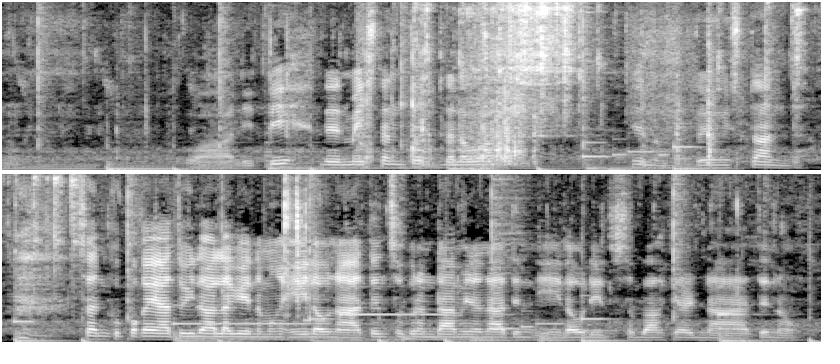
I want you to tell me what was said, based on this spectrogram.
Oh. Quality. Then may stand to. Dalawa. Yan o. Ito yung stand. Saan ko pa kaya ito ilalagay ng mga ilaw natin? Sobrang dami na natin ilaw dito sa backyard natin, oh.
